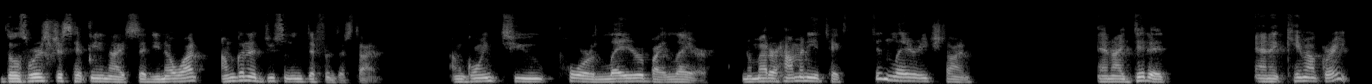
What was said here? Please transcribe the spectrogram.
those words just hit me, and I said, you know what? I'm going to do something different this time. I'm going to pour layer by layer, no matter how many it takes, thin layer each time. And I did it, and it came out great.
